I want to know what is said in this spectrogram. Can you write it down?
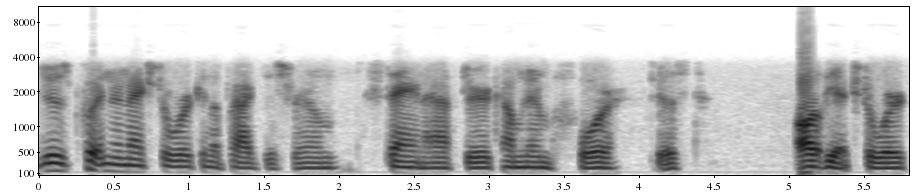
just putting in extra work in the practice room, staying after, coming in before, just all the extra work.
